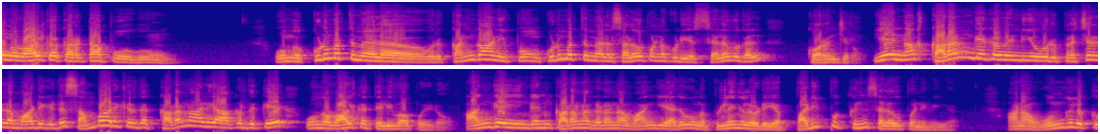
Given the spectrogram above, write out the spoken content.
உங்கள் வாழ்க்கை கரெக்டாக போகும். உங்கள் குடும்பத்து மேலே ஒரு கண்காணிப்பும் குடும்பத்து மேலே செலவு பண்ணக்கூடிய செலவுகள் குறைஞ்சிரும். ஏன்னா கடன் கேட்க வேண்டிய ஒரு பிரச்சனையில் மாட்டிக்கிட்டு சம்பாதிக்கிறத கடனாளி ஆக்குறதுக்கே உங்கள் வாழ்க்கை தெளிவாக போயிடும். அங்கே இங்கன்னு கடனை கடனை வாங்கி அது உங்கள் பிள்ளைங்களுடைய படிப்புக்குன்னு செலவு பண்ணுவீங்க. ஆனால் உங்களுக்கு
